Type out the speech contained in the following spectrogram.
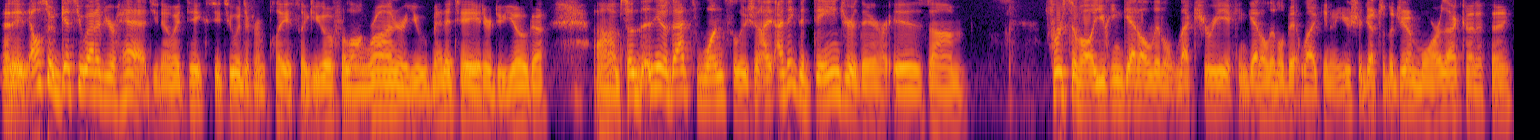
And it also gets you out of your head you know it takes you to a different place. Like you go for a long run or you meditate or do yoga. Um, so th- you know that's one solution. I, I, think the danger there is um, first of all you can get a little lectury it can get a little bit like you know you should get to the gym more that kind of thing.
